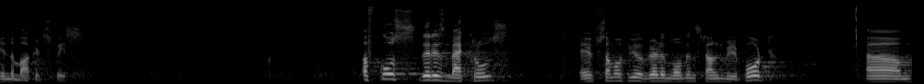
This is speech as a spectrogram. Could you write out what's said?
in the market space. Of course, there is macros. If some of you have read a Morgan Stanley report, um,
